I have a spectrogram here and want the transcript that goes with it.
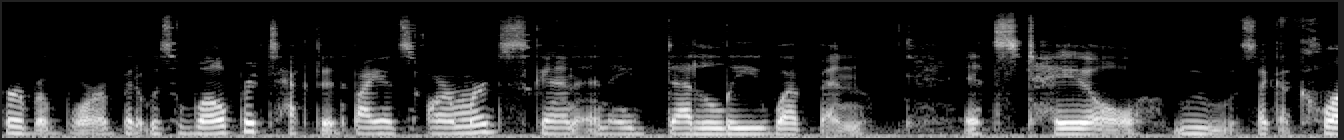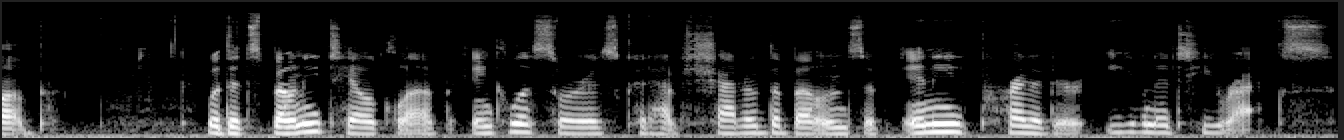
herbivore, but it was well protected by its armored skin and a deadly weapon its tail. Ooh, it's like a club. With its bony tail club, Ankylosaurus could have shattered the bones of any predator, even a T Rex.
